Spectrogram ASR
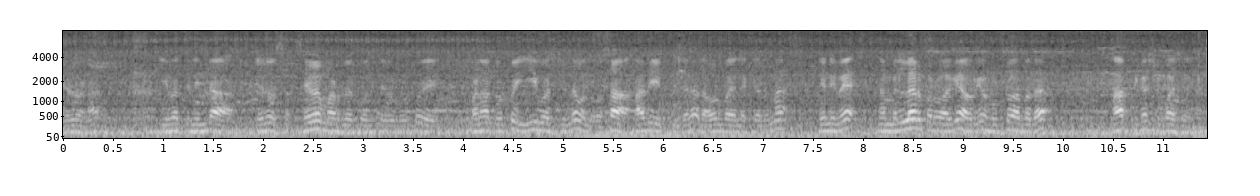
ಕೇಳೋಣ. ಇವತ್ತಿನಿಂದ ಏನೋ ಸೇವೆ ಮಾಡಬೇಕು ಅಂತ ಹೇಳ್ಬಿಟ್ಟು ಪಣ ತೊಟ್ಟು ಈ ವರ್ಷದಿಂದ ಒಂದು ಹೊಸ ಹಾದಿ ಇಟ್ಟಿದ್ದಾರೆ. ಅದು ಅವ್ರ ಬಾಯಲ್ಲೇ ಕೇಳೋಣ. ಏನಿವೆ, ನಮ್ಮೆಲ್ಲರ ಪರವಾಗಿ ಅವರಿಗೆ ಹುಟ್ಟುಹಬ್ಬದ ಆರ್ಥಿಕ ಶುಭಾಶಯಗಳು.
